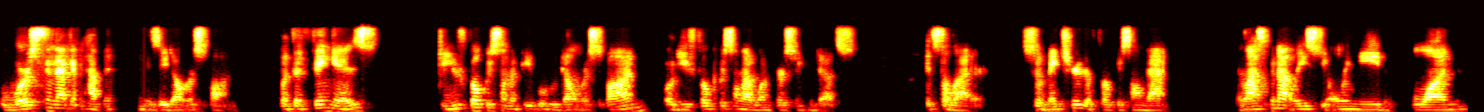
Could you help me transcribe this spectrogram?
The worst thing that can happen is they don't respond. But the thing is, do you focus on the people who don't respond or do you focus on that one person who does? It's the latter. So make sure to focus on that. And last but not least, you only need one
